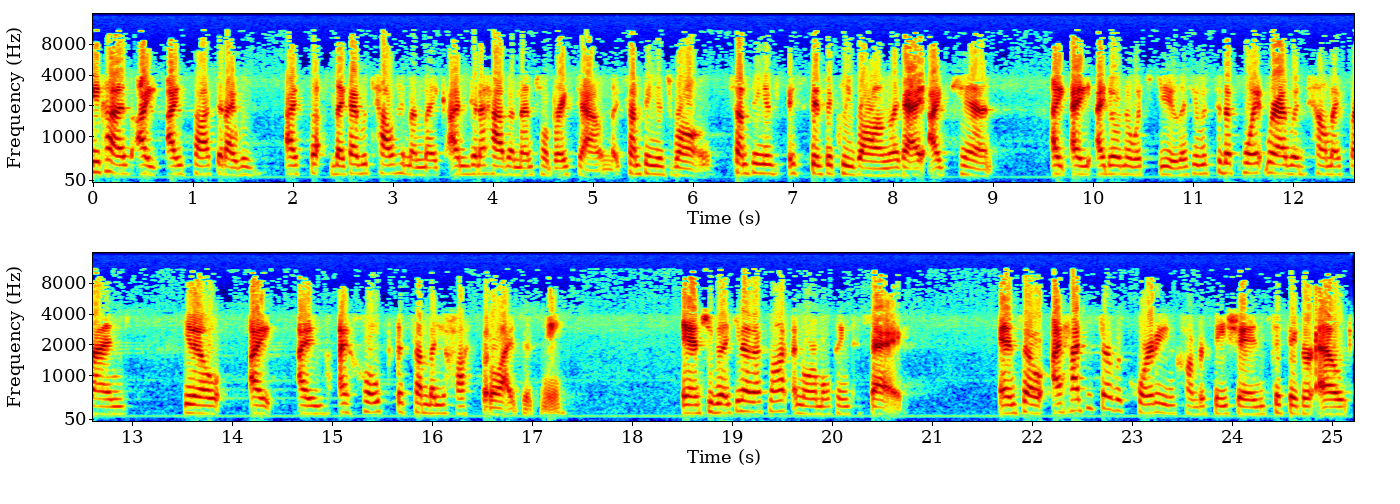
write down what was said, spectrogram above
because I I thought that I was I thought like I would tell him I'm like I'm gonna have a mental breakdown. Like something is wrong. Something is, is physically wrong. Like I I can't. I, I I don't know what to do. Like it was to the point where I would tell my friend you know, I, I, I hope that somebody hospitalizes me. And she'd be like, you know, that's not a normal thing to say. And so I had to start recording conversations to figure out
